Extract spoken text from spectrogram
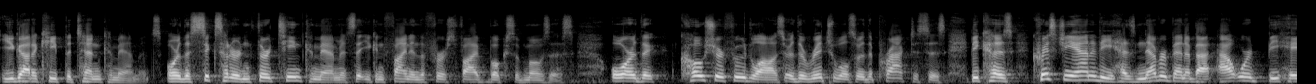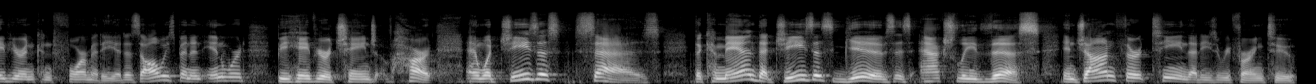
you got to keep the Ten Commandments, or the 613 commandments that you can find in the first five books of Moses, or the kosher food laws, or the rituals, or the practices. Because Christianity has never been about outward behavior and conformity, it has always been an inward behavior, a change of heart. And what Jesus says the command that Jesus gives is actually this in John 13 that he's referring to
